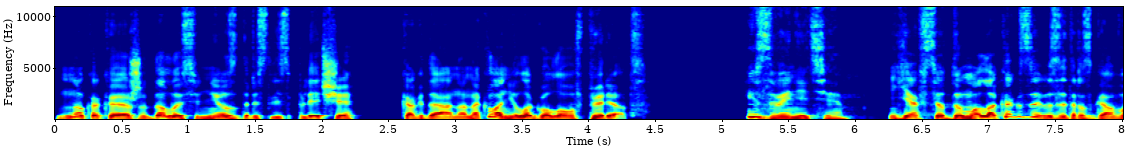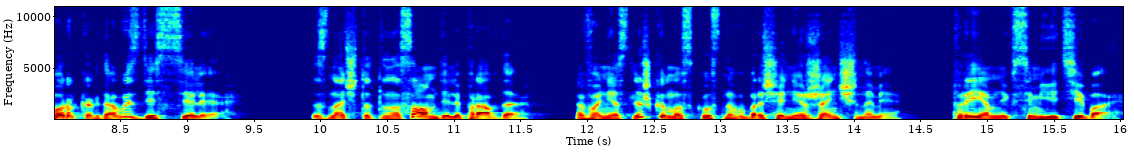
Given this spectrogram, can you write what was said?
но, как и ожидалось, у неё затряслись плечи, когда она наклонила голову вперёд. «Извините, я всё думала, как завязать разговор, когда вы здесь сели». Значит, это на самом деле правда. Вы не слишком искусны в обращении с женщинами. Преемник семьи Тиба.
